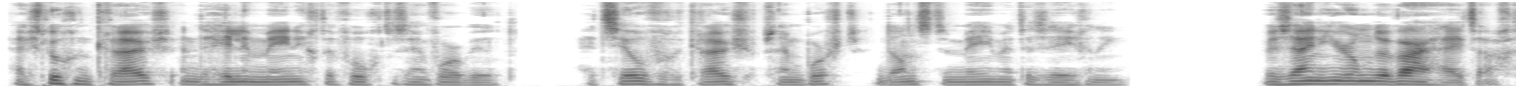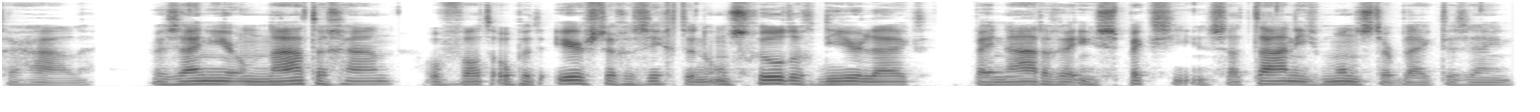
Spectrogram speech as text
Hij sloeg een kruis en de hele menigte volgde zijn voorbeeld. Het zilveren kruisje op zijn borst danste mee met de zegening. We zijn hier om de waarheid te achterhalen. We zijn hier om na te gaan of wat op het eerste gezicht een onschuldig dier lijkt, bij nadere inspectie een satanisch monster blijkt te zijn.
